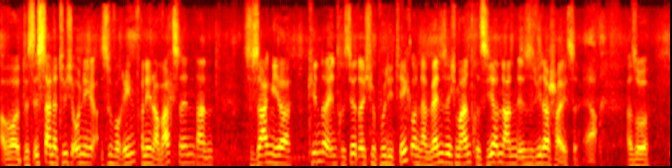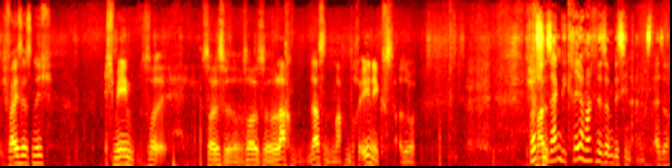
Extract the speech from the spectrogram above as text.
aber das ist dann natürlich auch nicht souverän von den Erwachsenen, dann zu sagen, ihr Kinder interessiert euch für Politik und dann, wenn sie sich mal interessieren, dann ist es wieder scheiße. ja. Also, ich weiß jetzt nicht. Ich meine, soll, soll, es, soll es lachen, lassen, machen doch eh nichts. Also, Ich muss schon sagen, die Greta macht mir so ein bisschen Angst. Also,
